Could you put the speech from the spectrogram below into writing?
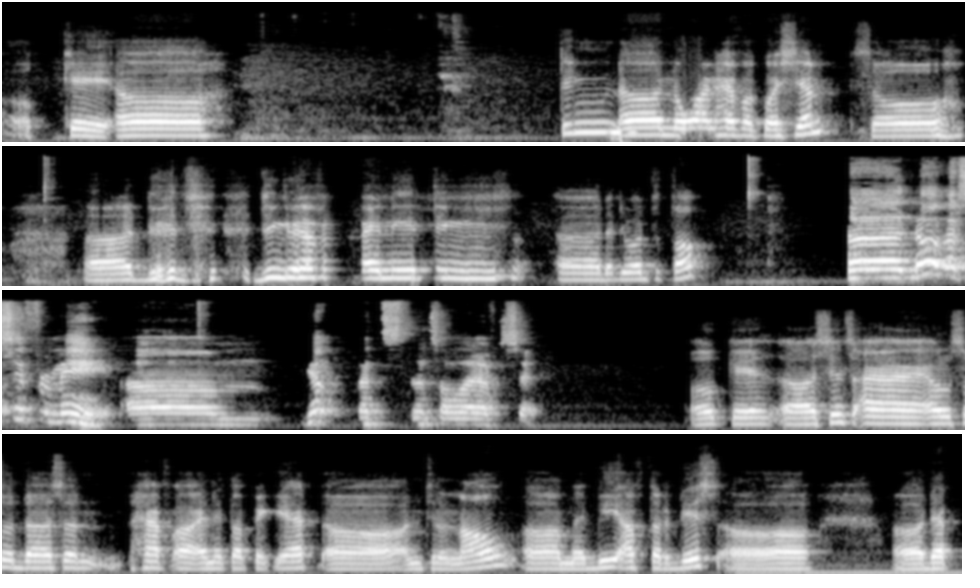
okay uh think uh, no one have a question so uh do, Jing, do you have anything uh, that you want to talk Uh, no, that's it for me. Um, yep, that's that's all I have to say. Okay, uh, since I also doesn't have uh, any topic yet uh, until now, uh, maybe after this, uh, uh, that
